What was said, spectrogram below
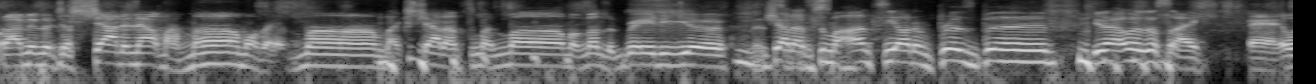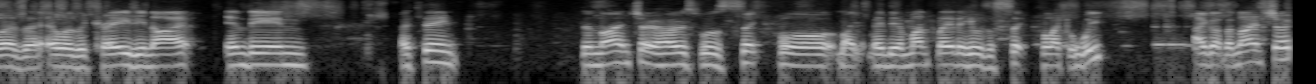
But I remember just shouting out my mom. I was like, "Mom!" Like shout out to my mom. I'm on the radio. That's shout awesome. out to my auntie out in Brisbane. You know, it was just like, man, it was a it was a crazy night. And then I think the night show host was sick for like maybe a month later. He was sick for like a week. I got the night show,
